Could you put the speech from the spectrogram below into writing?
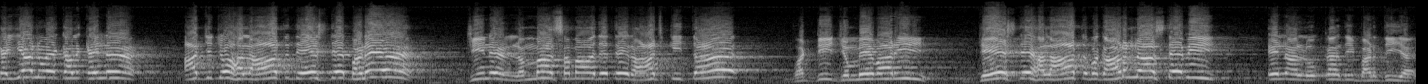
ਕਈਆਂ ਨੂੰ ਇਹ ਗੱਲ ਕਹਿਣਾ ਅੱਜ ਜੋ ਹਾਲਾਤ ਦੇਸ਼ ਦੇ ਬਣੇ ਆ, ਜਿਨੇ ਲੰਮਾ ਸਮਾਂ ਦੇ ਤੇ ਰਾਜ ਕੀਤਾ, ਵੱਡੀ ਜ਼ਿੰਮੇਵਾਰੀ ਦੇਸ਼ ਦੇ ਹਾਲਾਤ ਵਿਗਾੜਨ ਵਾਸਤੇ ਵੀ ਇਹਨਾਂ ਲੋਕਾਂ ਦੀ ਬਣਦੀ ਹੈ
